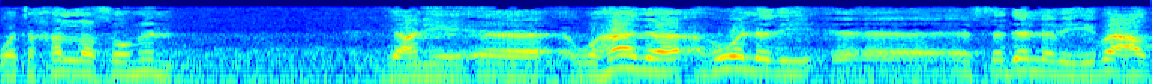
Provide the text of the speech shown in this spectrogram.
وتخلصوا منه. يعني آه، وهذا هو الذي آه، استدل به بعض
